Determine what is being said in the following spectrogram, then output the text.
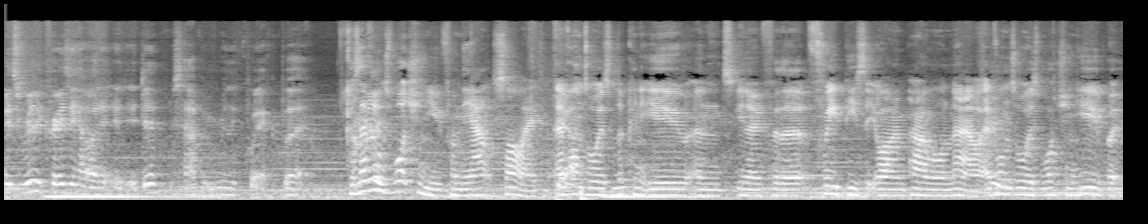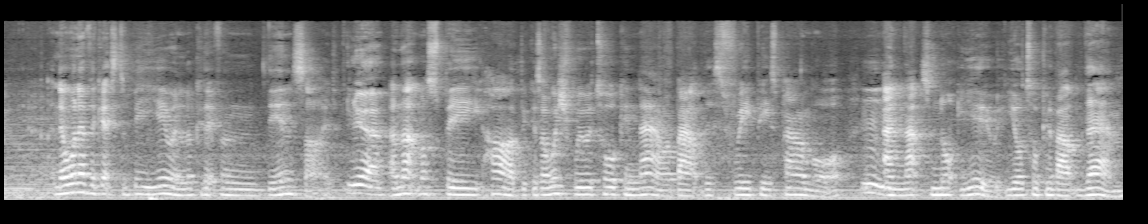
it's really crazy how it it, it did just happen really quick, but Because everyone's watching you from the outside. Yeah. Everyone's always looking at you, and you know, for the free piece that you are in Paramore now, everyone's always watching you, but no one ever gets to be you and look at it from the inside. yeah, And that must be hard because I wish we were talking now about this free piece Paramore, Mm. and that's not you. You're talking about them.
